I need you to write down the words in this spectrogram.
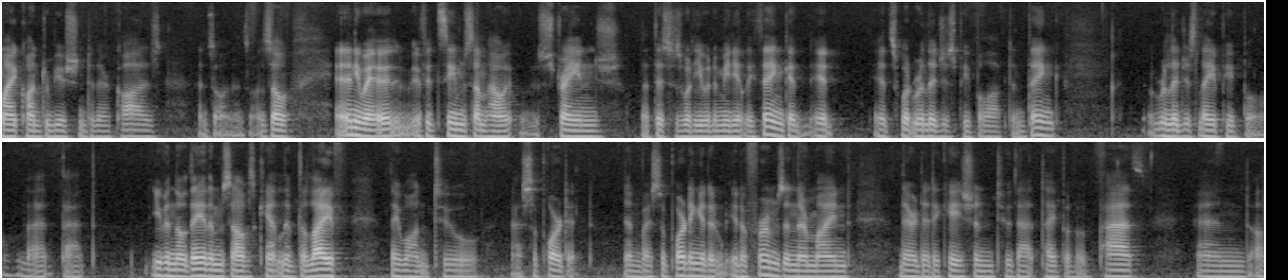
my contribution to their cause, and so on and so on. So anyway, if it seems somehow strange that this is what he would immediately think, it, it it's what religious people often think, religious lay people, that, that even though they themselves can't live the life, they want to uh, support it. And by supporting it, it, it affirms in their mind their dedication to that type of a path, and uh,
